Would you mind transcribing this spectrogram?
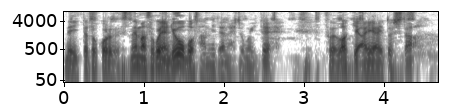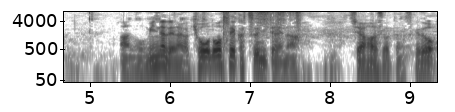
で、行ったところですね。まあそこには寮母さんみたいな人もいて、すごい和気あいあいとした、あの、みんなでなんか共同生活みたいなシェアハウスだったんですけど、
